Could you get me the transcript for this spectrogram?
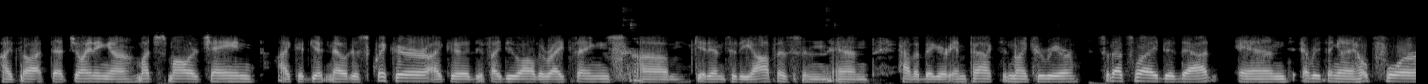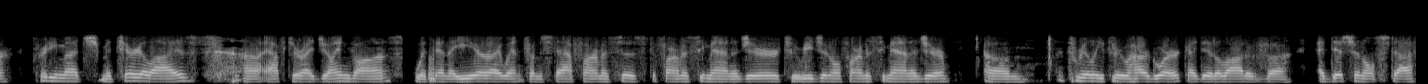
I thought that joining a much smaller chain, I could get noticed quicker. I could, if I do all the right things, um, get into the office and, and have a bigger impact in my career. so that's why I did that. And everything I hoped for pretty much materialized uh, after I joined Vons. Within a year, I went from staff pharmacist to pharmacy manager to regional pharmacy manager. Um, it's really through hard work. I did a lot of uh, additional stuff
